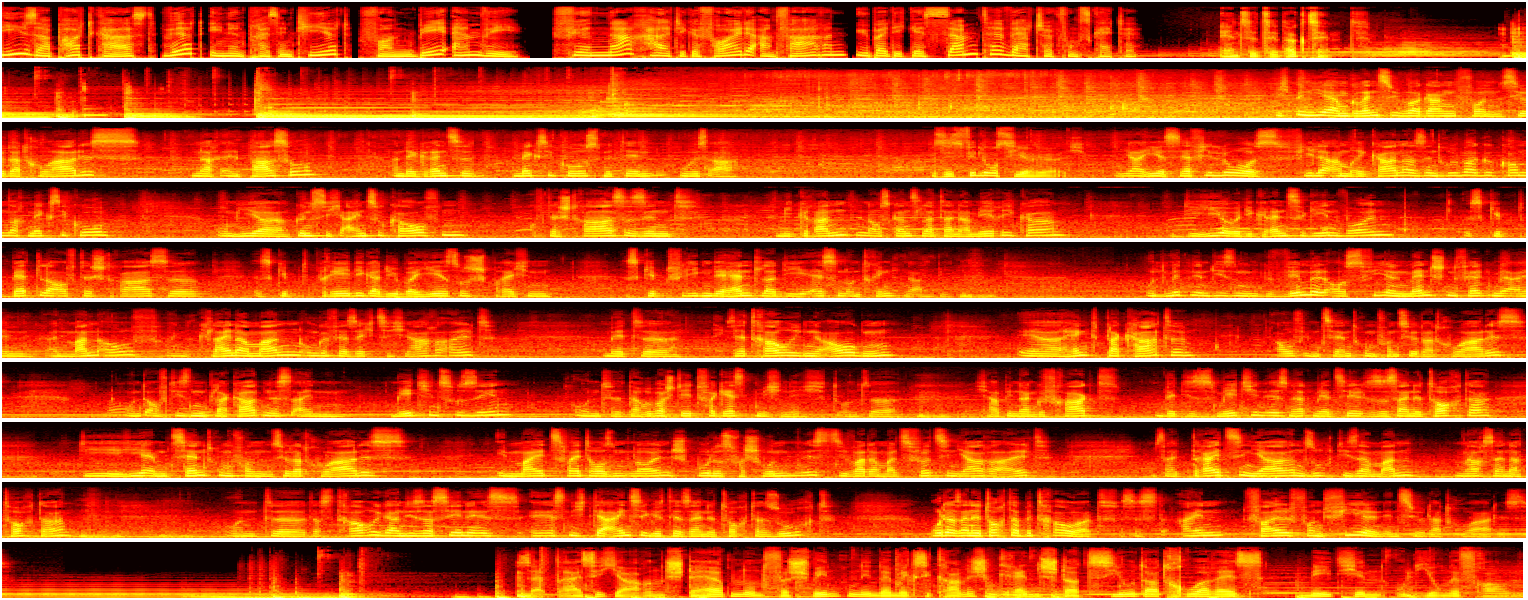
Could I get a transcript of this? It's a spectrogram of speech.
Dieser Podcast wird Ihnen präsentiert von BMW für nachhaltige Freude am Fahren über die gesamte Wertschöpfungskette. NZZ Akzent. Ich bin hier am Grenzübergang von Ciudad Juárez nach El Paso an der Grenze Mexikos mit den USA. Es ist viel los hier, höre ich. Ja, hier ist sehr viel los. Viele Amerikaner sind rübergekommen nach Mexiko, um hier günstig einzukaufen. Auf der Straße sind Migranten aus ganz Lateinamerika, die hier über die Grenze gehen wollen. Es gibt Bettler auf der Straße, es gibt Prediger, die über Jesus sprechen, es gibt fliegende Händler, die Essen und Trinken anbieten. Mhm. Und mitten in diesem Gewimmel aus vielen Menschen fällt mir ein, ein Mann auf, ein kleiner Mann, ungefähr 60 Jahre alt, mit äh, sehr traurigen Augen. Er hängt Plakate auf im Zentrum von Ciudad Juárez. Und auf diesen Plakaten ist ein Mädchen zu sehen und äh, darüber steht, vergesst mich nicht. Und äh, mhm. ich habe ihn dann gefragt, wer dieses Mädchen ist und er hat mir erzählt, es ist seine Tochter, die hier im Zentrum von Ciudad Juárez im Mai 2009 spurlos verschwunden ist. Sie war damals 14 Jahre alt. Seit 13 Jahren sucht dieser Mann nach seiner Tochter. Und äh, das Traurige an dieser Szene ist, er ist nicht der Einzige, der seine Tochter sucht oder seine Tochter betrauert. Es ist ein Fall von vielen in Ciudad Juárez. Seit 30 Jahren sterben und verschwinden in der mexikanischen Grenzstadt Ciudad Juárez Mädchen und junge Frauen.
